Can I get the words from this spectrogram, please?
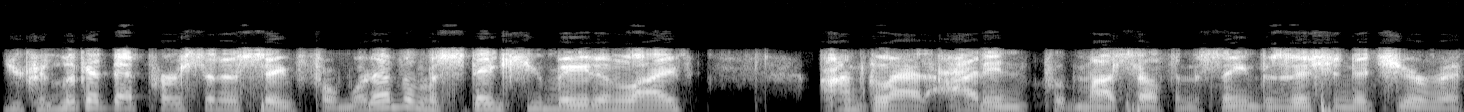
You can look at that person and say, for whatever mistakes you made in life, I'm glad I didn't put myself in the same position that you're in.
